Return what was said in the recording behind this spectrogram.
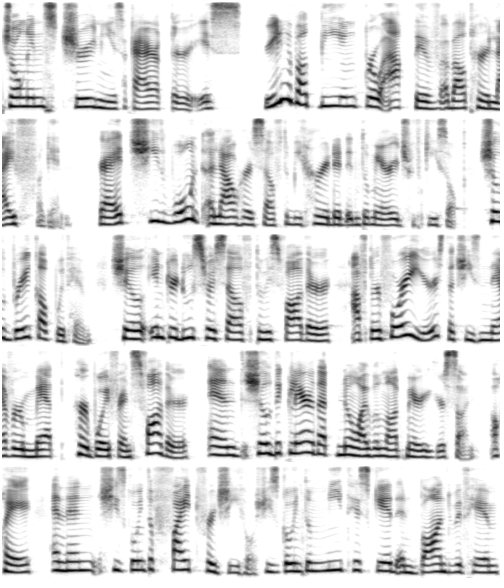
Jongin's journey as a character is really about being proactive about her life again right? She won't allow herself to be herded into marriage with Kisok. She'll break up with him. She'll introduce herself to his father after four years that she's never met her boyfriend's father. And she'll declare that, no, I will not marry your son. Okay? And then she's going to fight for Jiho. She's going to meet his kid and bond with him.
